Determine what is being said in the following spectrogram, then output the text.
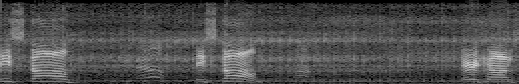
He stalled. He stalled. Here he comes.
